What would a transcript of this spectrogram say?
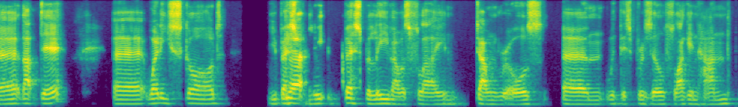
uh, that day. Uh, when he scored, you best, yeah. believe, best believe I was flying down rows um, with this Brazil flag in hand,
